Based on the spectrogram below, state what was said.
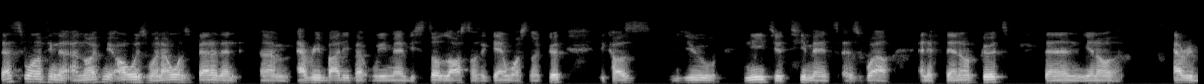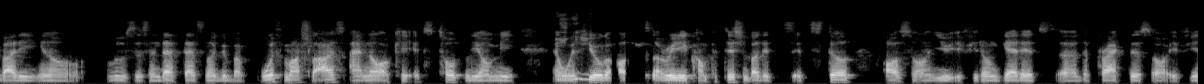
That's one thing that annoyed me always when I was better than um, everybody, but we maybe still lost or the game was not good because you need your teammates as well. And if they're not good, then you know everybody you know loses, and that that's not good. But with martial arts, I know okay, it's totally on me. And with yoga, it's not really a competition, but it's it's still also on you if you don't get it, uh, the practice, or if you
